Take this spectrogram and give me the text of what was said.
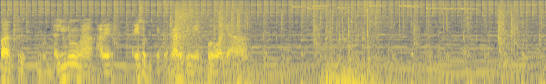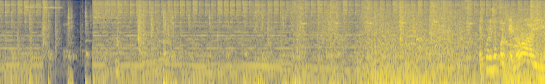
par 351. A, a ver, eso, que es que es raro que el juego haya Es curioso porque no hay...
